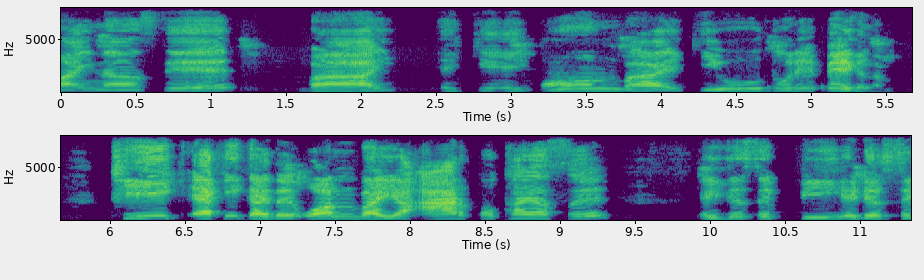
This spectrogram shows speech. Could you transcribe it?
minus A by এই এই ওয়ান বাই কিউ ধরে পেয়ে গেলাম। ঠিক একই কায়দায় ওয়ান বাই আর কোথায় আছে? এই যে হচ্ছে পি এটা হচ্ছে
